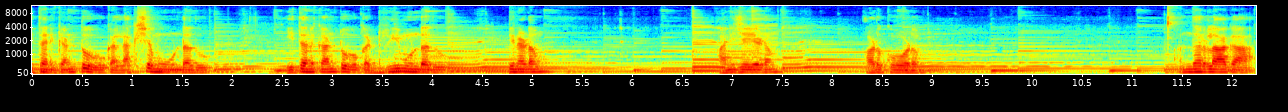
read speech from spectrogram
ఇతనికంటూ ఒక లక్ష్యము ఉండదు. ఇతనికంటూ ఒక డ్రీమ్ ఉండదు. తినడం పని చేయడం పడుకోవడం. అందరిలాగా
